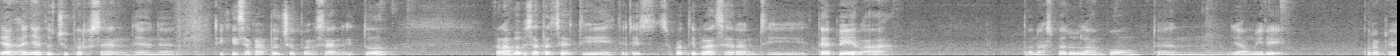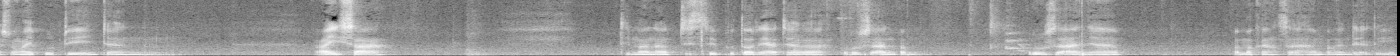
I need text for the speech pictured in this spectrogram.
yang hanya 7% yang di kisaran 7% itu Kenapa bisa terjadi? Jadi seperti pelajaran di TBLA Tunas Baru Lampung dan yang milik grupnya Sungai Budi dan Aisyah di mana distributornya adalah perusahaan pem, perusahaannya pemegang saham pengendali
